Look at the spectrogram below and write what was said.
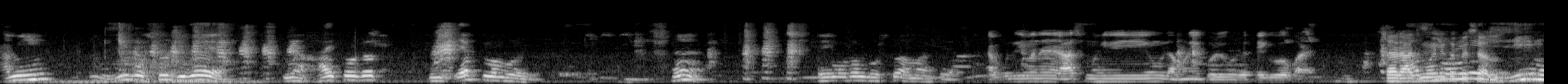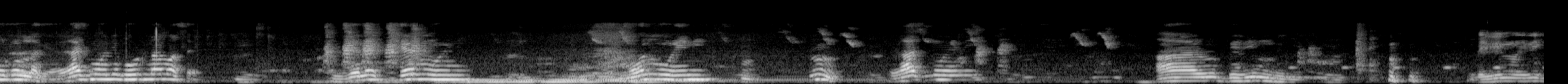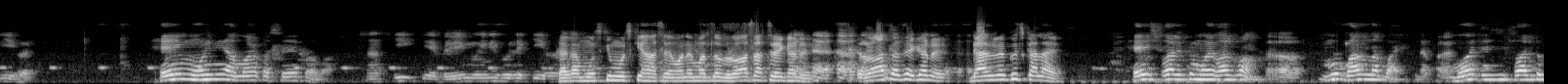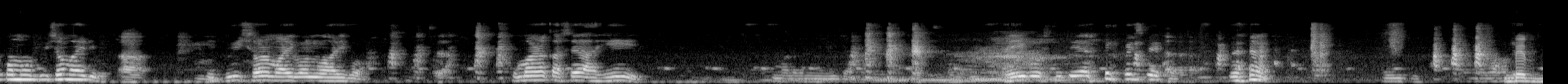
আমি যি বস্তু দিবে তুমি হাইকোর্টত এক আহিব হ্যাঁ সেই মতন বস্তু আমাৰ আছে। আপুনি মানে ৰাজমোহিনীও আপুনি কৰিব থাকিব পাৰে। তাৰ ৰাজমোহিনী তো স্পেচিয়েল যি মতন লাগে ৰাজমোহিনী বহুত নাম আছে। যেনে খেৰ মোহিনী মন মোহিনী হুম, ৰাজমোহিনী আৰু বেবী মোহিনী। বেবী মোহিনী কি হয়? সেই মোহিনী আমাৰ কাছে পাবা। কি বেবী মোহিনী করলে কি হয়? কাকা মুচকি মুচকি হাসে মানে মতলব রস আছে এখানে। রস আছে এখানে। ডান্স মে কুছ কালা है সেই ছোৱালীটো মই ভালো পাম। মোক ভালো নাপায়। মই যদি ছোৱালীটো কম মোক দুইশ মাৰি দিব। দুইশৰ মাৰিব নোৱাৰিব। আচ্ছা। তোমাৰ কাছে আহি সেই বস্তুটোৱে আমি কৈছে।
